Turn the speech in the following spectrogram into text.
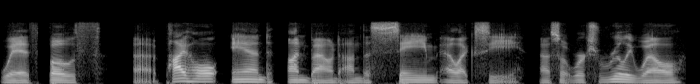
with both uh, Pi-hole and Unbound on the same LXC. Uh, so it works really well.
